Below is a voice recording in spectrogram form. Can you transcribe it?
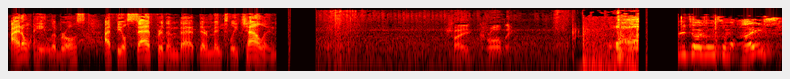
I don't hate liberals. I feel sad for them that they're mentally challenged. Try crawling. Retards want some ice?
